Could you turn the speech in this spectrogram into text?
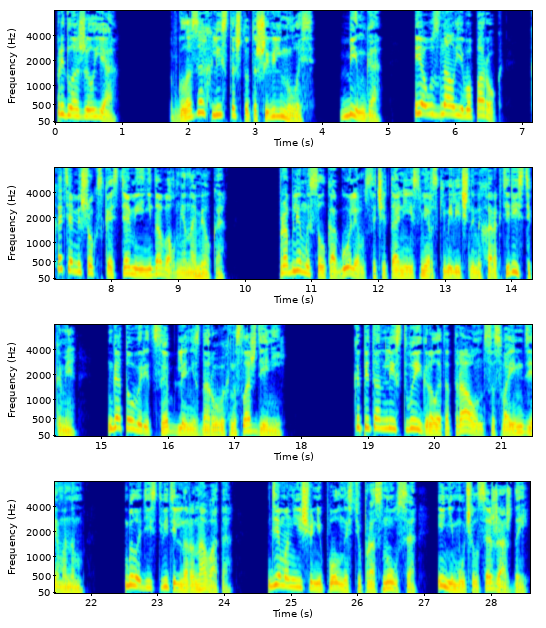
предложил я. В глазах Листа что-то шевельнулось. Бинго! Я узнал его порог, хотя мешок с костями и не давал мне намека. Проблемы с алкоголем в сочетании с мерзкими личными характеристиками — готовый рецепт для нездоровых наслаждений. Капитан Лист выиграл этот раунд со своим демоном. Было действительно рановато. Демон еще не полностью проснулся и не мучился жаждой.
